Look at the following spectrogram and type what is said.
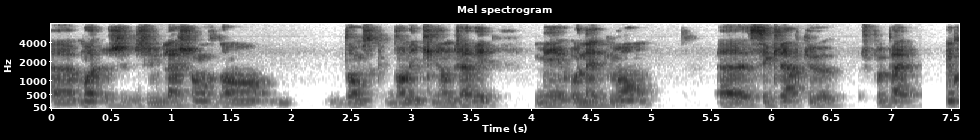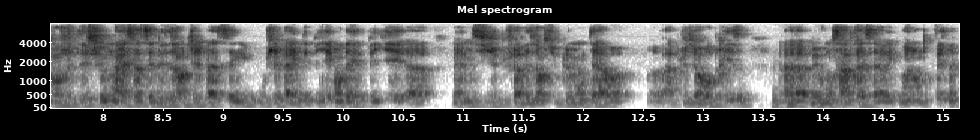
moi, j'ai eu de la chance dans dans, dans les clients que j'avais, mais honnêtement, c'est clair que je peux pas quand j'étais chez moi, et ça c'est des heures que j'ai passées où j'ai pas été payé, demandé à être payé, euh, même si j'ai pu faire des heures supplémentaires euh, à plusieurs reprises. Mhm. Euh, mais bon, ça après c'est avec moi et l'entreprise.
